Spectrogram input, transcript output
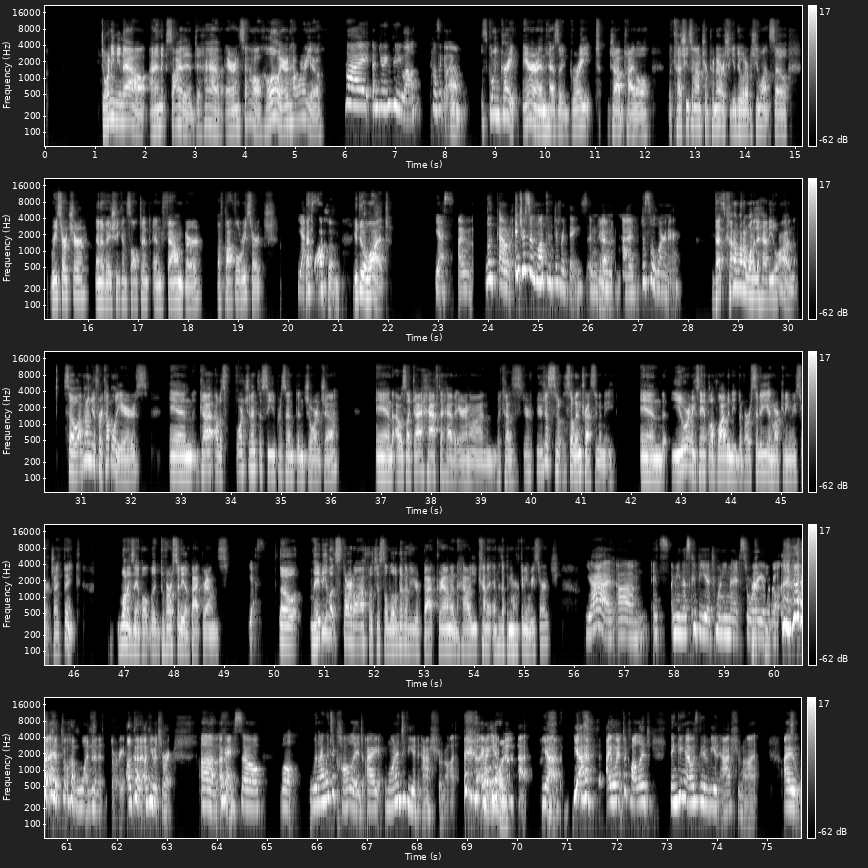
Joining me now, I'm excited to have Erin Sowell. Hello, Erin. How are you? Hi, I'm doing pretty well. How's it going? Um, it's going great. Erin has a great job title because she's an entrepreneur. She can do whatever she wants. So, researcher, innovation consultant, and founder of Thoughtful Research. yes. That's awesome. You do a lot. Yes. I'm look don't interested in lots of different things and, Yeah. and uh, just a learner. That's kind of what I wanted to have you on. So, I've known you for a couple of years and got I was fortunate to see you present in Georgia. And I was like, I have to have Erin on because you're you're just so, so interesting to me. And you are an example of why we need diversity in marketing research, I think. One example, the diversity of backgrounds. Yes. So maybe let's start off with just a little bit of your background and how you kind of ended up in marketing research. Yeah. Um, it's I mean, this could be a 20 minute story or a, a one minute story. I'll cut it, I'll keep it short. Um, okay, so well, when I went to college, I wanted to be an astronaut. I Oh, bet you don't know that. Yeah. Yeah. I went to college thinking I was gonna be an astronaut. I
